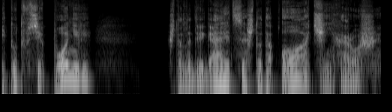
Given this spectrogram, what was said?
И тут все поняли, что надвигается что-то очень хорошее.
